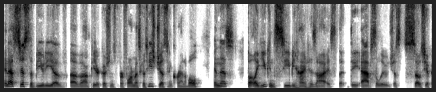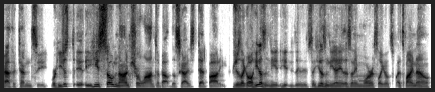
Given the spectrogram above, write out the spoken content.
And that's just the beauty of of uh, Peter Cushing's performance because he's just incredible in this. But like you can see behind his eyes that the absolute just sociopathic tendency where he just he's so nonchalant about this guy's dead body. Which is like oh he doesn't need he, he doesn't need any of this anymore. It's like it's, it's mine now.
